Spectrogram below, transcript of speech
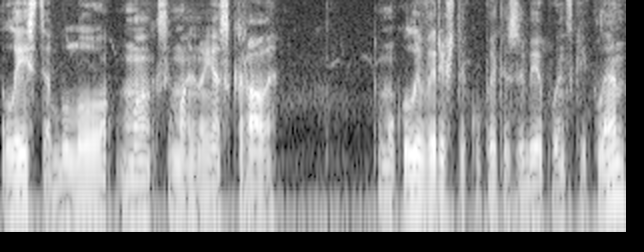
листя було максимально яскраве. Тому, коли вирішите купити собі японський клен,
